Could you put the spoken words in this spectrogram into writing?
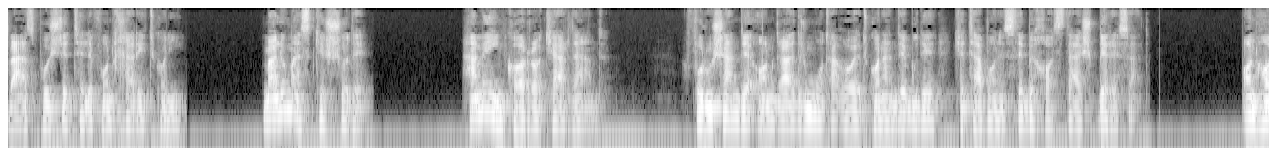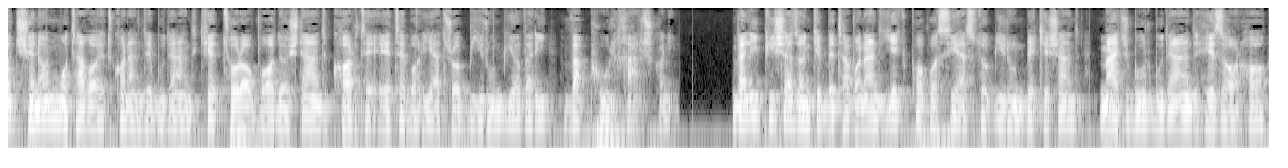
و از پشت تلفن خرید کنی؟ معلوم است که شده. همه این کار را کردند. فروشنده آنقدر متقاعد کننده بوده که توانسته به خواستش برسد. آنها چنان متقاعد کننده بودند که تو را واداشتند کارت اعتباریت را بیرون بیاوری و پول خرج کنی. ولی پیش از آن که بتوانند یک پاپاسی از تو بیرون بکشند مجبور بودند هزارها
